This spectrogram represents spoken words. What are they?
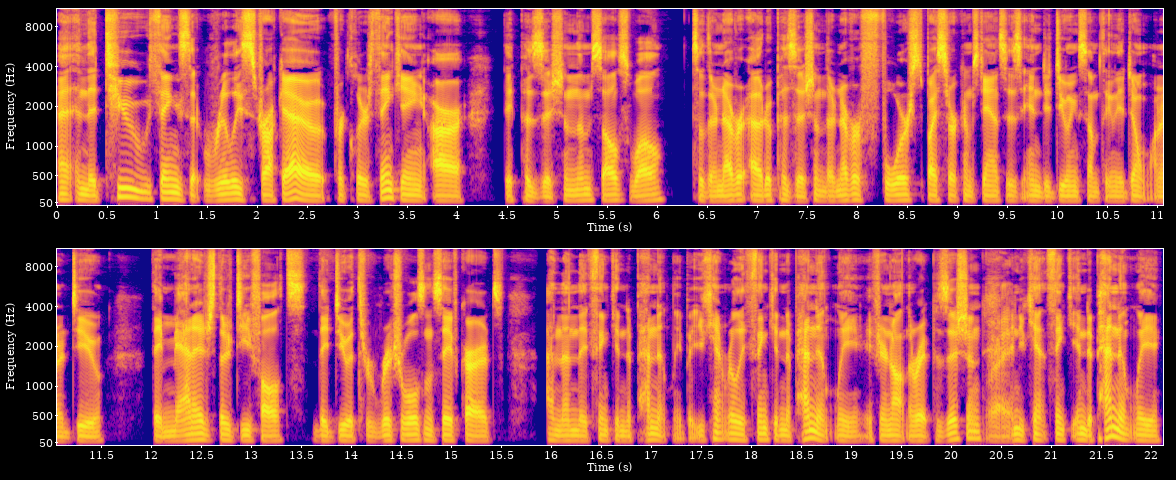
And, and the two things that really struck out for clear thinking are they position themselves well. So they're never out of position. They're never forced by circumstances into doing something they don't want to do. They manage their defaults. They do it through rituals and safeguards and then they think independently. But you can't really think independently if you're not in the right position. Right. And you can't think independently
